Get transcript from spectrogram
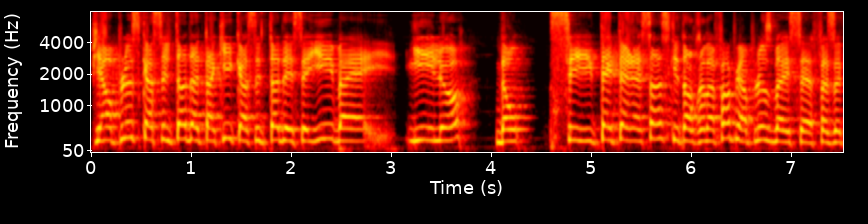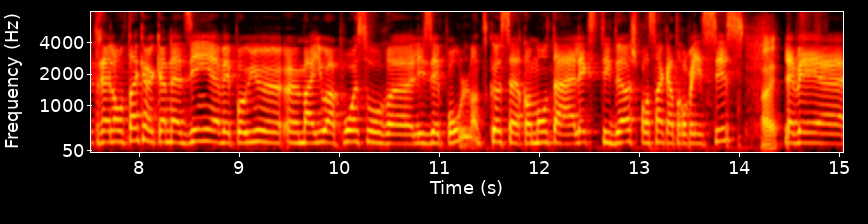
Puis en plus, quand c'est le temps d'attaquer, quand c'est le temps d'essayer, ben, il est là. Donc, c'est intéressant ce qu'il est en train de faire. Puis en plus, ben, ça faisait très longtemps qu'un Canadien n'avait pas eu un, maillot à poids sur euh, les épaules. En tout cas, ça remonte à Alex Teda, je pense, en 86. Il avait, euh,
